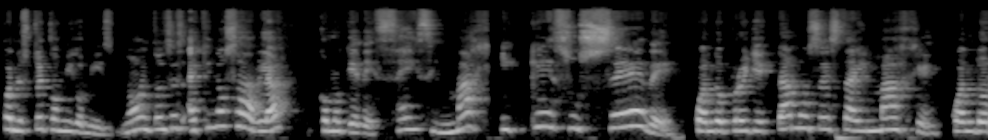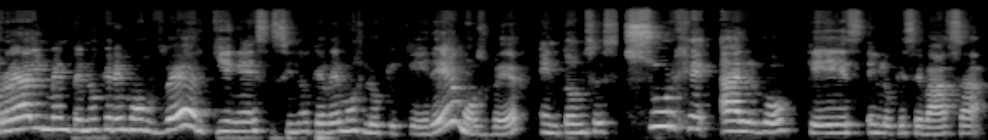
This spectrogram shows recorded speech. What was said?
cuando estoy conmigo mismo, ¿no? Entonces aquí nos habla como que de seis imágenes. ¿Y qué sucede cuando proyectamos esta imagen? Cuando realmente no queremos ver quién es, sino que vemos lo que queremos ver, entonces surge algo que es en lo que se basa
